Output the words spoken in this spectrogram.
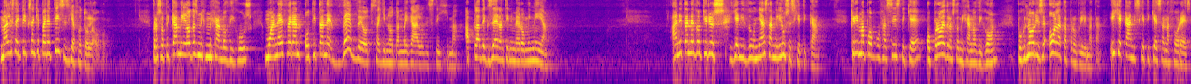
Μάλιστα υπήρξαν και παρετήσεις για αυτό το λόγο. Προσωπικά μιλώντας με μηχανοδηγούς, μου ανέφεραν ότι ήταν βέβαιο ότι θα γινόταν μεγάλο δυστύχημα. Απλά δεν ξέραν την ημερομηνία. Αν ήταν εδώ ο κύριος Γενιδούνιας θα μιλούσε σχετικά. Κρίμα που αποφασίστηκε ο πρόεδρος των μηχανοδηγών που γνώριζε όλα τα προβλήματα. Είχε κάνει σχετικές αναφορές,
